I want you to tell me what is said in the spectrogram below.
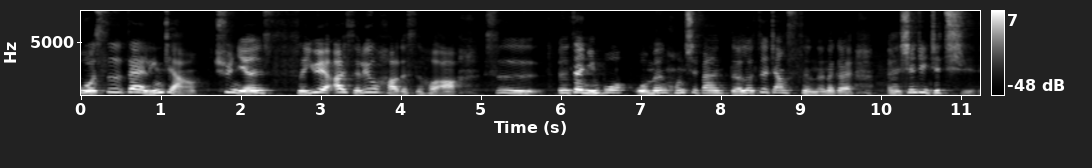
我是在领奖，去年十月二十六号的时候啊，是呃在宁波，我们红旗班得了浙江省的那个嗯先进集体。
